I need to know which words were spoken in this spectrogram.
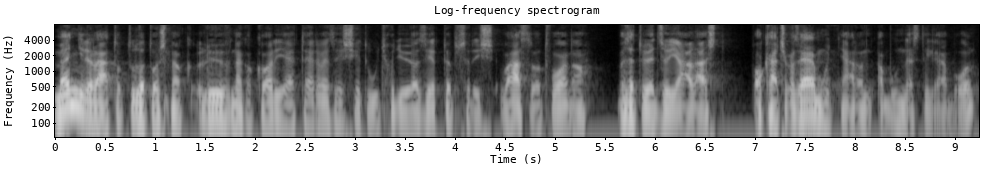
mennyire látott tudatosnak Lővnek a karrier tervezését úgy, hogy ő azért többször is választott volna vezetőedzői állást, akár csak az elmúlt nyáron a Bundesligából,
